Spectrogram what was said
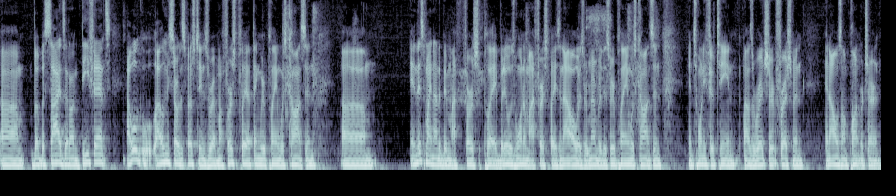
Um, but besides that, on defense, I will. Well, let me start with the special teams rep. My first play, I think we were playing Wisconsin. Um, and this might not have been my first play, but it was one of my first plays, and I always remember this. We were playing Wisconsin in 2015. I was a redshirt freshman, and I was on punt return,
